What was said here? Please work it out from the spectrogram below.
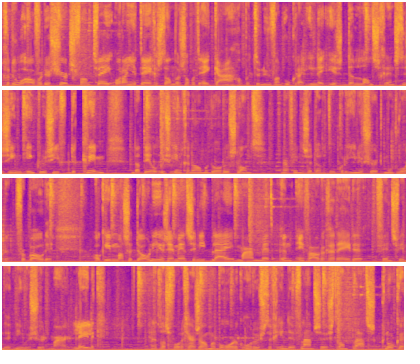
Gedoe over de shirts van twee oranje tegenstanders op het EK. Op het tenue van Oekraïne is de landsgrens te zien, inclusief de Dat deel is ingenomen door Rusland. Daar vinden ze dat het Oekraïne-shirt moet worden verboden. Ook in Macedonië zijn mensen niet blij, maar met een eenvoudige reden. Fans vinden het nieuwe shirt maar lelijk. En het was vorig jaar zomer behoorlijk onrustig in de Vlaamse strandplaats Knokke.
